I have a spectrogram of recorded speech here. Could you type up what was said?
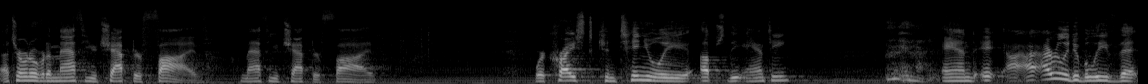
I turn over to Matthew chapter 5. Matthew chapter 5 where Christ continually ups the ante. and it, I, I, really do believe that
